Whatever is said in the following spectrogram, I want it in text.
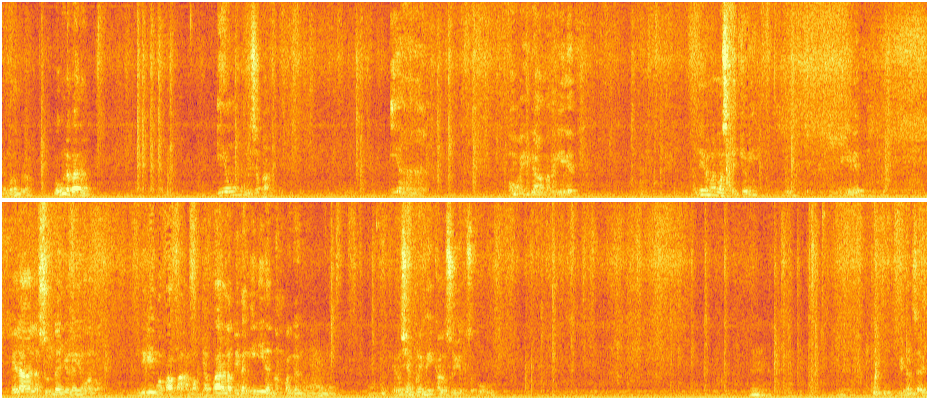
lambutan mo lang. Huwag mo labanan. Yung isa pa. Yan. Okay, higa kang matagilid. Hindi naman masakit yun eh. Tagilid. Kailangan lang sundan nyo lang yung ano. Hindi kayo mapapahamak dyan. Para lang kitang ininat ng pag ano. Pero siyempre may kaluso yun sa ulo. Hmm. Hmm. Bilang sa'yo.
